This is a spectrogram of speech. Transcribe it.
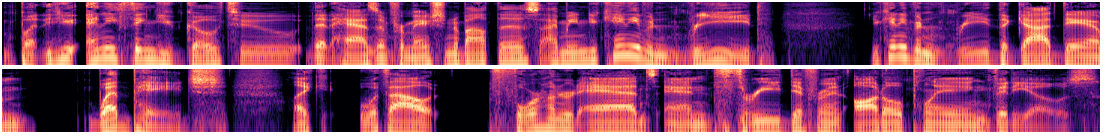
But you, anything you go to that has information about this, I mean, you can't even read. You can't even read the goddamn web page, like without 400 ads and three different auto playing videos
